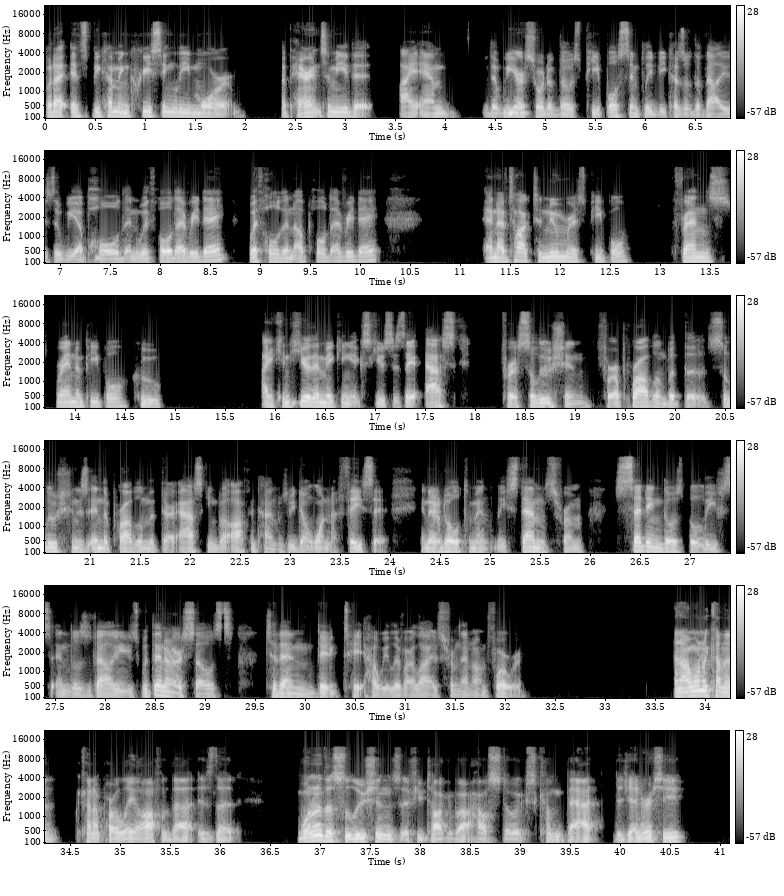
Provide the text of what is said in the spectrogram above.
But I, it's become increasingly more apparent to me that I am that we are mm-hmm. sort of those people simply because of the values that we uphold and withhold every day, withhold and uphold every day. And I've talked to numerous people, friends, random people who I can hear them making excuses. They ask for a solution for a problem, but the solution is in the problem that they're asking. But oftentimes we don't want to face it. And it ultimately stems from setting those beliefs and those values within ourselves to then dictate how we live our lives from then on forward. And I want to kind of kind of parlay off of that is that one of the solutions, if you talk about how Stoics combat degeneracy,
